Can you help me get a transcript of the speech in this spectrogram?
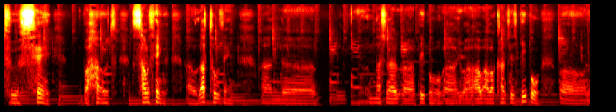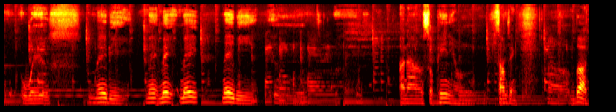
to say about something a lot of and uh, national uh, people uh, our, our country's people uh, will maybe may may, may maybe um, announce opinion something. But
